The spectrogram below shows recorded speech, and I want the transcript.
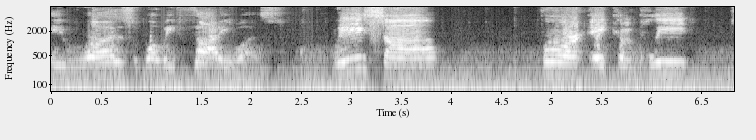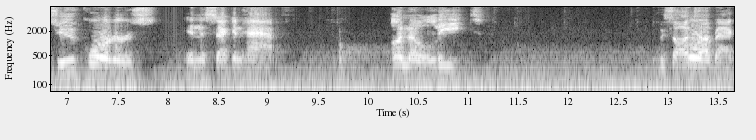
he was what we thought he was. we saw for a complete two quarters in the second half an elite We saw a top, quarterback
